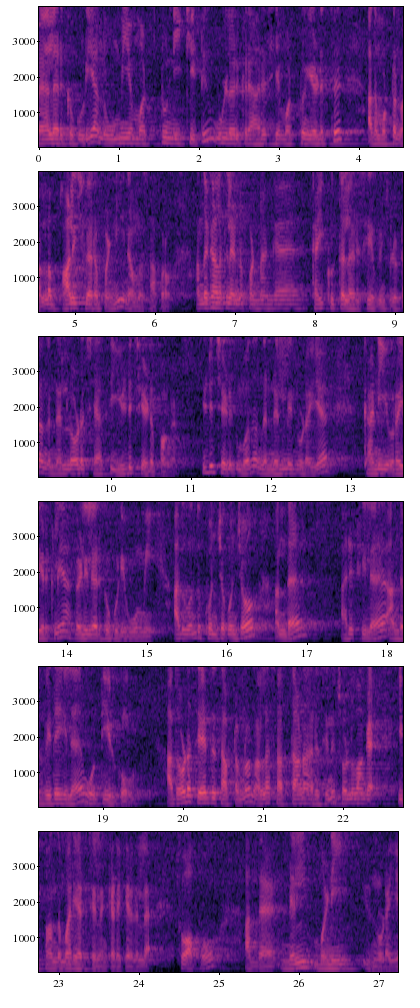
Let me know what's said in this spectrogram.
மேலே இருக்கக்கூடிய அந்த உமியை மட்டும் நீக்கிட்டு உள்ளே இருக்கிற அரிசியை மட்டும் எடுத்து அதை மட்டும் நல்லா பாலிஷ் வேற பண்ணி நம்ம சாப்பிட்றோம். அந்த காலத்தில் என்ன பண்ணாங்க? கைக்குத்தல் அரிசி அப்படின்னு சொல்லிட்டு அந்த நெல்லோடு சேர்த்து இடித்து எடுப்பாங்க. இடித்து எடுக்கும்போது அந்த நெல்லினுடைய கனி உரை இருக்கு இல்லையா? வெளியில் இருக்கக்கூடிய ஊமி. அது வந்து கொஞ்சம் கொஞ்சம் அந்த அரிசியில் அந்த விதையில் ஒட்டி இருக்கும். அதோடு சேர்த்து சாப்பிட்டோம்னா நல்ல சத்தான அரிசின்னு சொல்லுவாங்க. இப்போ அந்த மாதிரி அரிசியெல்லாம் கிடைக்கிறதில்ல. ஸோ அப்போது அந்த நெல்மணியினுடைய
